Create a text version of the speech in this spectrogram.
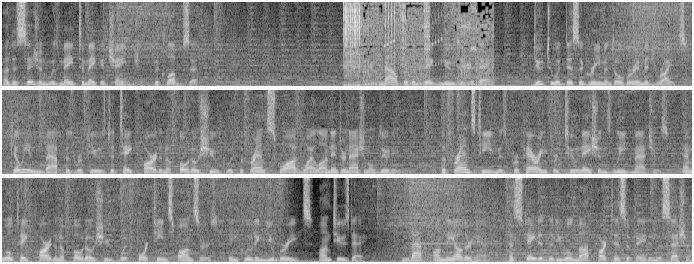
A decision was made to make a change, the club said. Now for the big news of the day. Due to a disagreement over image rights, Kylian Mbappe has refused to take part in a photo shoot with the France squad while on international duty. The France team is preparing for two Nations League matches and will take part in a photo shoot with 14 sponsors, including Uber Eats, on Tuesday. Mbappe, on the other hand, has stated that he will not participate in the session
